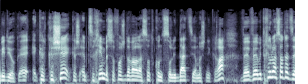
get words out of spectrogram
בדיוק. אה, אה, קשה, הם צריכים בסופו של דבר לעשות קונסולידציה מה שנקרא, והם התחילו לעשות את זה.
